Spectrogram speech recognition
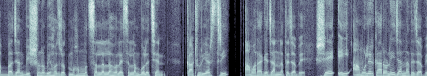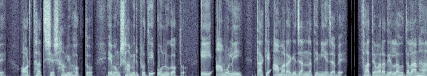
আব্বাজান বিশ্বনবী হজরত মোহাম্মদ সাল্লাল্লাহু আলাইহি সাল্লাম বলেছেন, কাঠুরিয়ার স্ত্রী আমার আগে জান্নাতে যাবে। সে এই আমলের কারণেই জান্নাতে যাবে। অর্থাৎ সে স্বামী ভক্ত এবং স্বামীর প্রতি অনুগত। এই আমলই তাকে আমার আগে জান্নাতে নিয়ে যাবে। ফাতেমা রাদিয়াল্লাহু তাআলা আনহা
